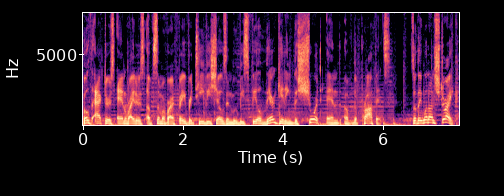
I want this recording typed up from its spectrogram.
Both actors and writers of some of our favorite TV shows and movies feel they're getting the short end of the profits so they went on strike.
